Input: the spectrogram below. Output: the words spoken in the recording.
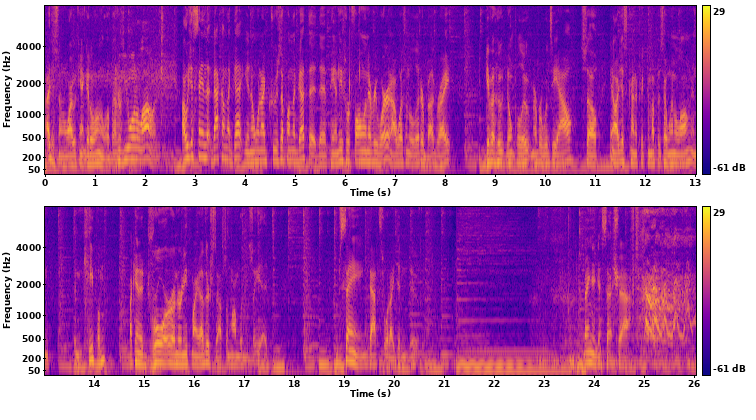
I just don't know why we can't get along a little better. Because you won't allow it. I was just saying that back on the gut, you know, when I'd cruise up on the gut, the, the panties were falling everywhere and I wasn't a litter bug, right? Give a hoot, don't pollute. Remember Woodsy Owl? So, you know, I just kind of picked them up as I went along and didn't keep them. Like in a drawer underneath my other stuff so mom wouldn't see it. I'm saying that's what I didn't do. Bang against that shaft.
